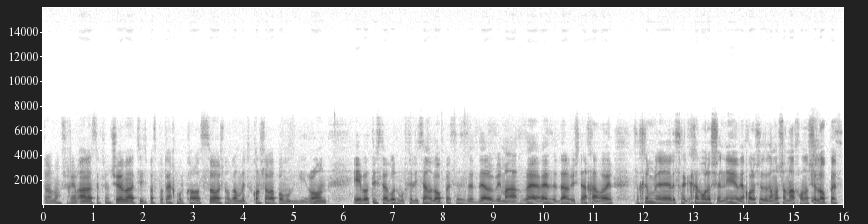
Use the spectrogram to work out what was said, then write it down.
טוב, ממשיכים הלאה, section 7, ציטיפס פותח מול קארוסו, יש לנו גם את כל שבוע פה מול גירון, אה, באוטיסטה אגוט מול פליסיאנו לופס, איזה דרבי מאכזב, איזה דרבי, שני החברים צריכים אה, לשחק אחד מול השני, ויכול להיות שזה גם השנה האחרונה של לופס,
